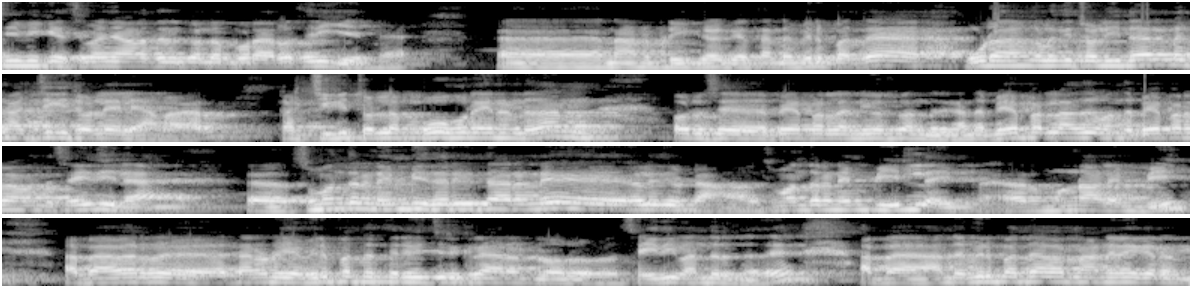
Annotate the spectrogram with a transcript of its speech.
சிவி கே சிவஞானத்துக்கு சொல்ல போறாரோ தெரியல இல்லை. நான் இப்படி தன் விருப்பத்தை ஊடகங்களுக்கு சொல்லிட்டார். எனக்கு கட்சிக்கு சொல்லலையா அவர். கட்சிக்கு சொல்ல போகிறேன் என்று தான் ஒரு பேப்பரில் நியூஸ் வந்திருக்கு. அந்த பேப்பரில் அது அந்த பேப்பரில் வந்த செய்தியில் சுமந்திரன் எம்பி தெரிவித்தாருன்னே எழுதிவிட்டாங்க. சுமந்திரன் எம்பி இல்லை இப்போ. அவர் முன்னாள் எம்பி அப்போ அவர் தன்னுடைய விருப்பத்தை தெரிவிச்சிருக்கிறார் என்ற ஒரு செய்தி வந்திருந்தது. அப்போ அந்த விருப்பத்தை அவர் நான் நினைக்கிறேன்.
